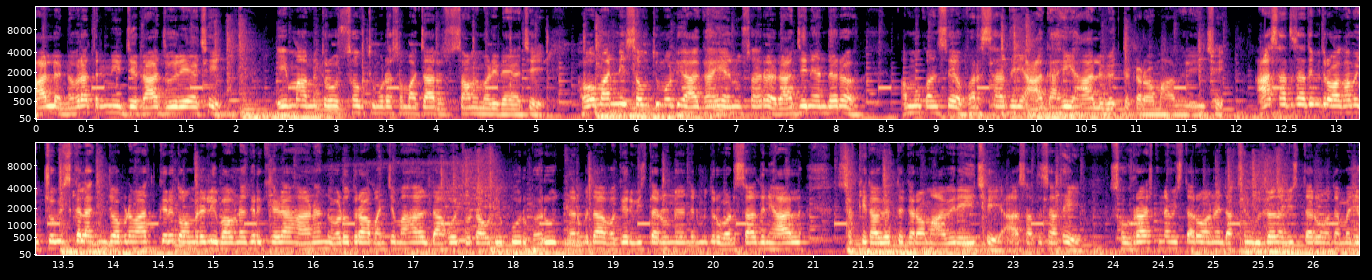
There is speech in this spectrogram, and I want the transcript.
હાલ નવરાત્રિની જે રાહ જોઈ રહ્યા છે એમાં મિત્રો સૌથી મોટા સમાચાર સામે મળી રહ્યા છે. હવામાનની સૌથી મોટી આગાહી અનુસાર રાજ્યની અંદર અમુક અંશે વરસાદની આગાહી હાલ વ્યક્ત કરવામાં આવી રહી છે. આ સાથે સાથે મિત્રો આગામી ચોવીસ કલાકની જો આપણે વાત કરીએ તો અમરેલી, ભાવનગર, ખેડા, આણંદ, વડોદરા, પંચમહાલ, દાહોદ, છોટાઉદેપુર, ભરૂચ, નર્મદા વગેરે વિસ્તારોની અંદર મિત્રો વરસાદની હાલ શક્યતા વ્યક્ત કરવામાં આવી રહી છે. આ સાથે સાથે સૌરાષ્ટ્રના વિસ્તારો અને દક્ષિણ ગુજરાતના વિસ્તારો તેમજ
